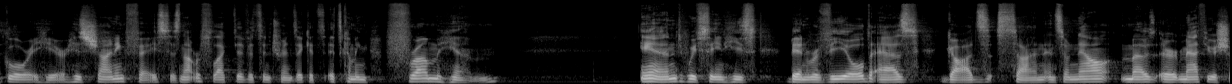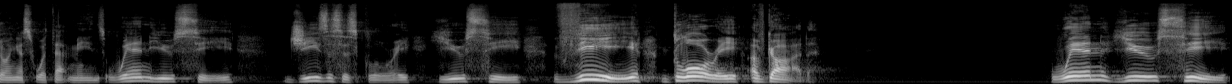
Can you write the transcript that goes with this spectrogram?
glory here, his shining face, is not reflective, it's intrinsic, it's, it's coming from him. And we've seen he's been revealed as God's son. And so now Matthew is showing us what that means. When you see Jesus' glory, you see the glory of God. When you see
